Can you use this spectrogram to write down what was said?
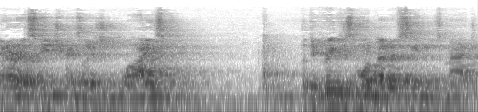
NRSV translation, wise men. But the Greek is more better seen as magi.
